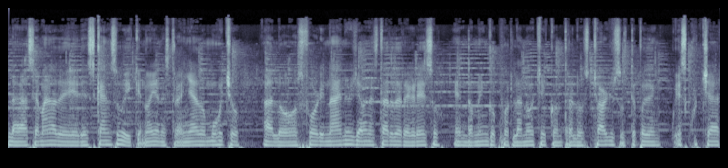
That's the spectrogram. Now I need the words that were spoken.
la semana de descanso y que no hayan extrañado mucho a los 49ers. Ya van a estar de regreso en domingo por la noche contra los Chargers. Usted pueden escuchar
